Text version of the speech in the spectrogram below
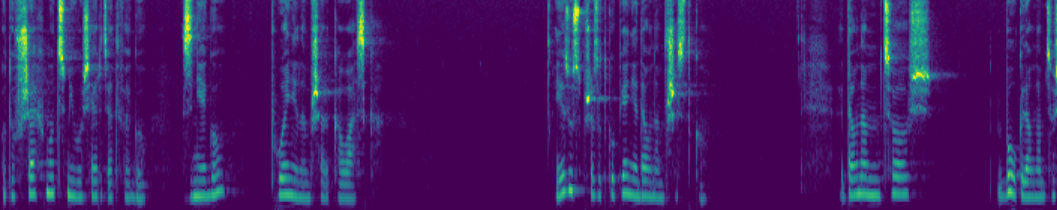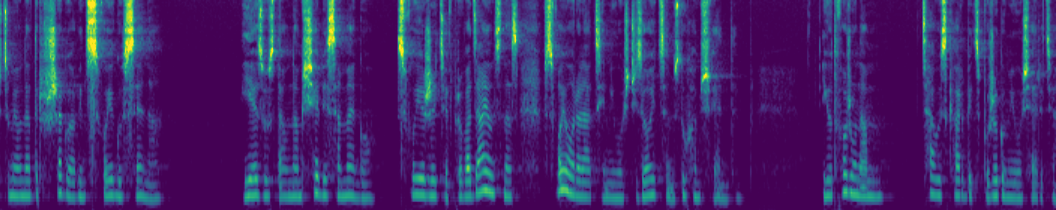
Oto wszechmoc miłosierdzia Twego, z Niego płynie nam wszelka łaska. Jezus przez odkupienie dał nam wszystko. Dał nam coś, Bóg dał nam coś, co miał najdroższego, a więc swojego Syna. Jezus dał nam siebie samego, swoje życie, wprowadzając nas w swoją relację miłości z Ojcem, z Duchem Świętym. I otworzył nam cały skarbiec Bożego Miłosierdzia,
